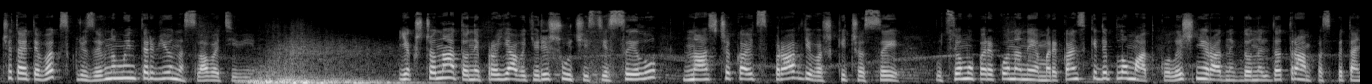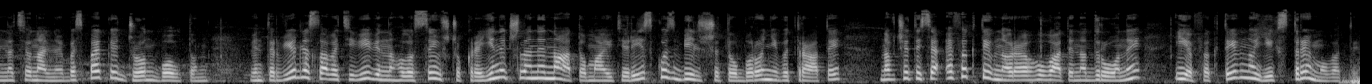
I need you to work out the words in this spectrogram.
Читайте в ексклюзивному інтерв'ю на Слава Тіві. Якщо НАТО не проявить рішучість і силу, нас чекають справді важкі часи. У цьому переконаний американський дипломат, колишній радник Дональда Трампа з питань національної безпеки Джон Болтон. В інтерв'ю для Слава Тіві він наголосив, що країни-члени НАТО мають різко збільшити оборонні витрати, навчитися ефективно реагувати на дрони і ефективно їх стримувати.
